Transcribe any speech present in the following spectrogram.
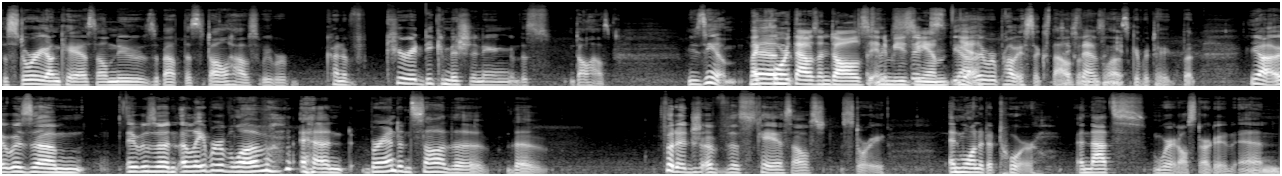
the story on KSL News about this dollhouse. We were kind of curate decommissioning this dollhouse museum, Like And 4,000 dolls I in a museum. Six, yeah, Yeah. they were probably six thousand 6,000, yeah. less, give or take. But yeah, it was um, it was a, a labor of love, and Brandon saw the the footage of this KSL s- story, and wanted a tour, and that's where it all started. And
